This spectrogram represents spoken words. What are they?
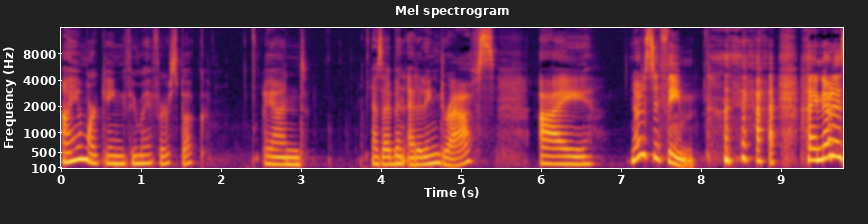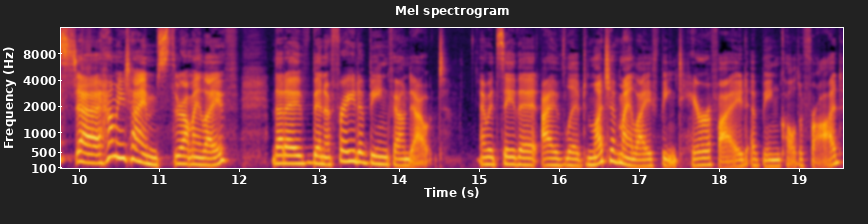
I am working through my first book, and as I've been editing drafts, I noticed a theme. I noticed uh, how many times throughout my life that I've been afraid of being found out. I would say that I've lived much of my life being terrified of being called a fraud.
